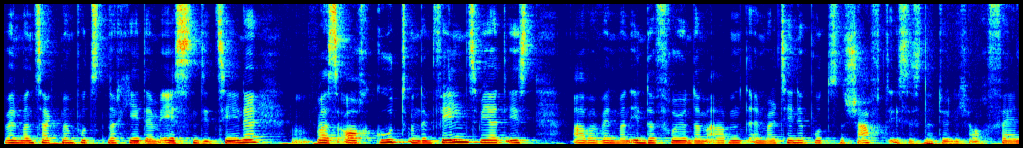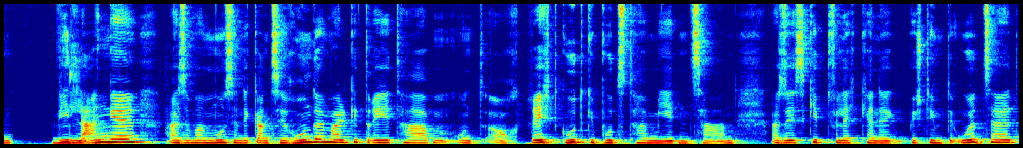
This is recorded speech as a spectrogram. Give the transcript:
wenn man sagt, man putzt nach jedem Essen die Zähne, was auch gut und empfehlenswert ist. Aber wenn man in der Früh und am Abend einmal Zähneputzen schafft, ist es natürlich auch fein. Wie lange? Also man muss eine ganze Runde mal gedreht haben und auch recht gut geputzt haben jeden Zahn. Also es gibt vielleicht keine bestimmte Uhrzeit,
